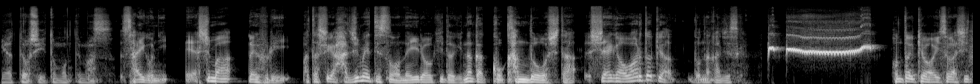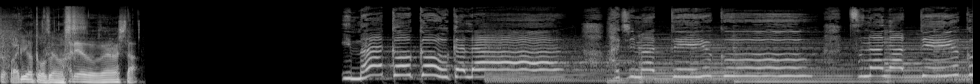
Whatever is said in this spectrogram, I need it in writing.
やってほしいと思ってます。最後に八島レフリー私が初めてその音色を聞いた時なんかこう感動した。試合が終わる時はどんな感じですか？本当に今日は忙しいとこありがとうございます。ありがとうございました。今ここから始まってゆくつながってゆく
